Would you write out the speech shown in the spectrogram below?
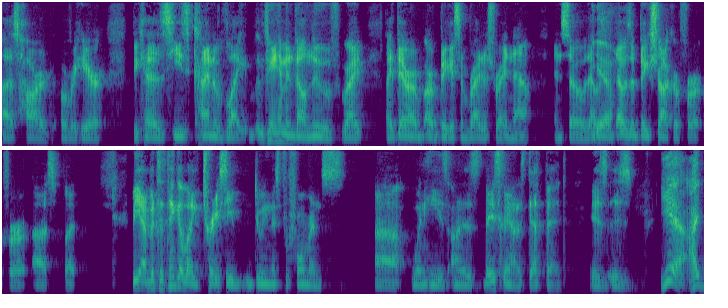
us hard over here because he's kind of like between him and Villeneuve, right? Like they're our, our biggest and brightest right now, and so that was Yeah. that was a big shocker for for us. But but yeah, but to think of like Tracy doing this performance uh, when he's on his basically on his deathbed is is Yeah, I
